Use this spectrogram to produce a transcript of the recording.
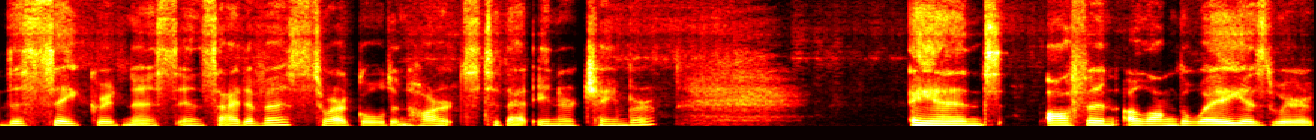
the sacredness inside of us, to our golden hearts, to that inner chamber. And often along the way, as we're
